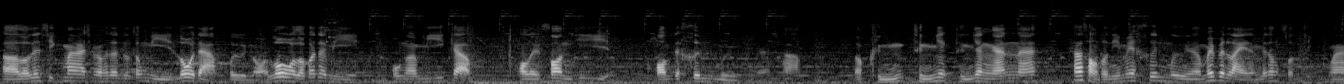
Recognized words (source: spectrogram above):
เออเราเล่นซิกมาใช่ไหมเพราะฉะนั้นเราต้องมีโล่ดาบปืนเนาะโล่เราก็จะมีองามิกับฮอล i ซอนที่พร้อมจะขึ้นมือนะครับเราถึงถึงถึงอย่างนั้นนะ ถ้า 2 ตัวนี้ไม่ขึ้นมือนะไม่เป็นไรนะไม่ต้องสนซิกมา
